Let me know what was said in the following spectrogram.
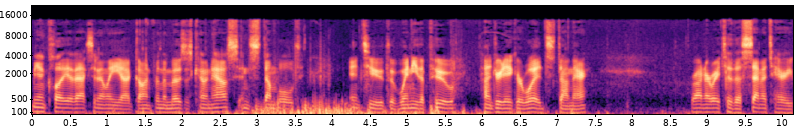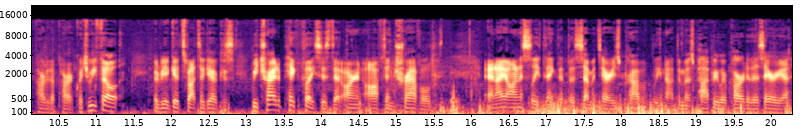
Me and Chloe have accidentally uh, gone from the Moses Cone House and stumbled into the Winnie the Pooh Hundred Acre Woods down there. We're on our way to the cemetery part of the park, which we felt would be a good spot to go because we try to pick places that aren't often traveled. And I honestly think that the cemetery is probably not the most popular part of this area.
